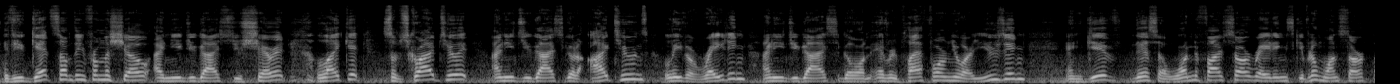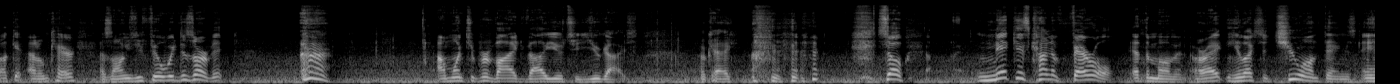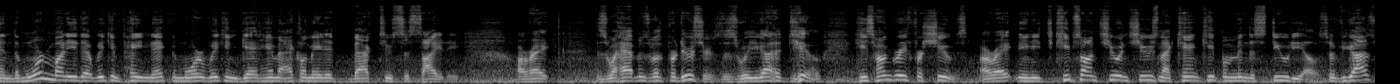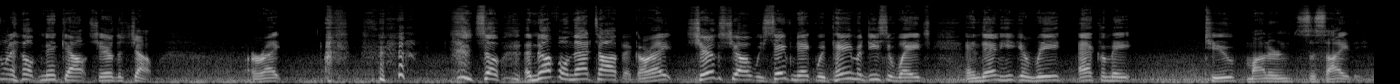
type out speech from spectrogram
If you get something from the show, I need you guys to share it, like it, subscribe to it. I need you guys to go to iTunes, leave a rating. I need you guys to go on every platform you are using and give this a one to five star ratings. Give it a one star. Fuck it. I don't care. As long as you feel we deserve it. I want to provide value to you guys. Okay? so, Nick is kind of feral at the moment, all right? He likes to chew on things. And the more money that we can pay Nick, the more we can get him acclimated back to society, all right? This is what happens with producers. This is what you got to do. He's hungry for shoes, all right? And he keeps on chewing shoes, and I can't keep him in the studio. So if you guys want to help Nick out, share the show, all right? so enough on that topic, all right? Share the show. We save Nick. We pay him a decent wage, and then he can reacclimate to modern society.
